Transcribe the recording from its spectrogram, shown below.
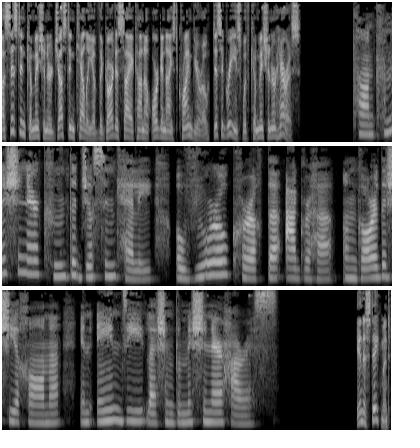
Assistant Commissioner Justin Kelly of the Garda Síochána Organized Crime Bureau disagrees with Commissioner Harris. Tá an Coimisinéir Cúnta Justin Kelly ó Bhúró Cuireachta Eagraithe an Garda Síochána in aondí leis Coimisinéir Harris. In a statement,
